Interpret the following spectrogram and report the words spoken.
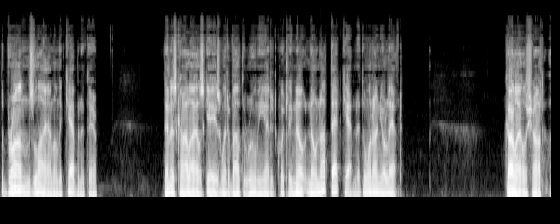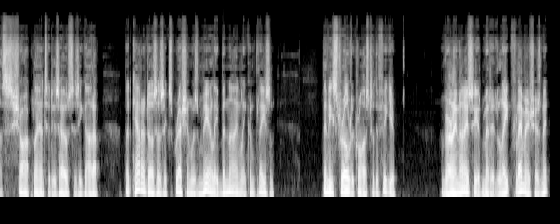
the bronze lion on the cabinet there." Then as Carlyle's gaze went about the room he added quickly: "No, no, not that cabinet. The one on your left." Carlyle shot a sharp glance at his host as he got up, but Carrados's expression was merely benignly complacent. Then he strolled across to the figure. "Very nice," he admitted. "Late Flemish, isn't it?"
